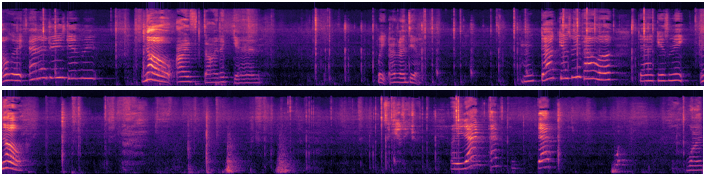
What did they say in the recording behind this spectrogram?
Okay, energies give me. No, I've died again. Wait, I have an idea. That gives me power. That gives me. No! Security that. That. One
